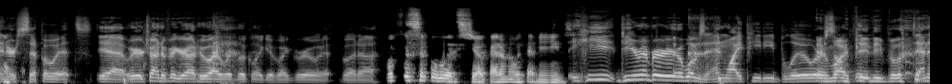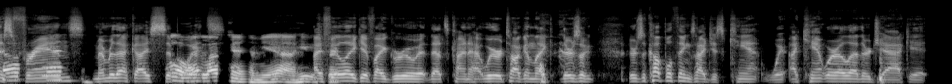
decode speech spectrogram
inner Sipowicz. Yeah, we were trying to figure out who I would look like if I grew it. But uh What's the Sipowicz joke? I don't know what that means. he do you remember what was it, NYPD Blue or something? NYPD Blue. Dennis Oh, yeah. Franz. Remember that guy Sipowicz? Oh, I loved him. Yeah, he was I feel like if I grew it, that's kind of how we were talking. Like, there's a there's a couple things I just can't wear. I can't wear a leather jacket.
